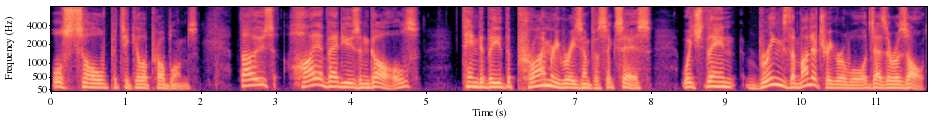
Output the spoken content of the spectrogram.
or solve particular problems. Those higher values and goals tend to be the primary reason for success, which then brings the monetary rewards as a result.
